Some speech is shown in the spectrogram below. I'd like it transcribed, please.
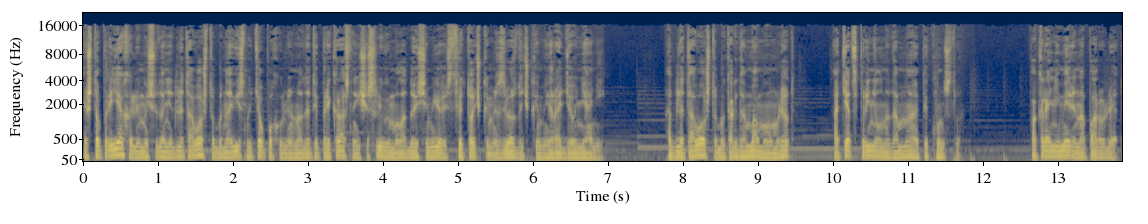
И что приехали мы сюда не для того, чтобы нависнуть опухолью над этой прекрасной и счастливой молодой семьей с цветочками, звездочками и радионяней, а для того, чтобы, когда мама умрет, отец принял надо мной опекунство. По крайней мере, на пару лет.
